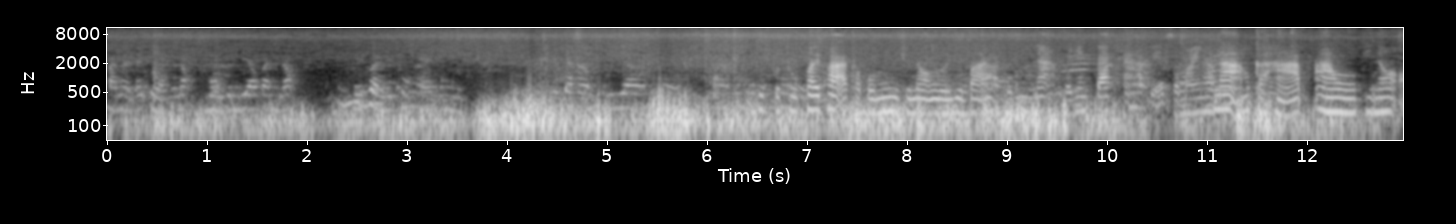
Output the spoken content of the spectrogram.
ปันนั่นได้เถื่อนเนาะหมู่คนเดียวกันเนาะมีเพิ่นที่ถูกแฮงกันมีจะทำคนเดียว ถูกประตูไฟฟ้ากับผมมีพี่น้องเลยอยู่บ้านผมมีน้ำก็ยังตักหาแบบสมัยนั้นน้ำกะหาบเอาพี่น้อง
